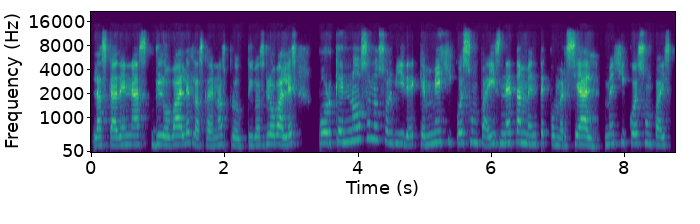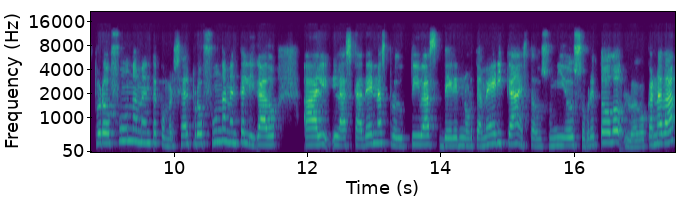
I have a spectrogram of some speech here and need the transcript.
las cadenas globales, las cadenas productivas globales, porque no se nos olvide que México es un país netamente comercial. México es un país profundamente comercial, profundamente ligado a las cadenas productivas de Norteamérica, Estados Unidos sobre todo, luego Canadá,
